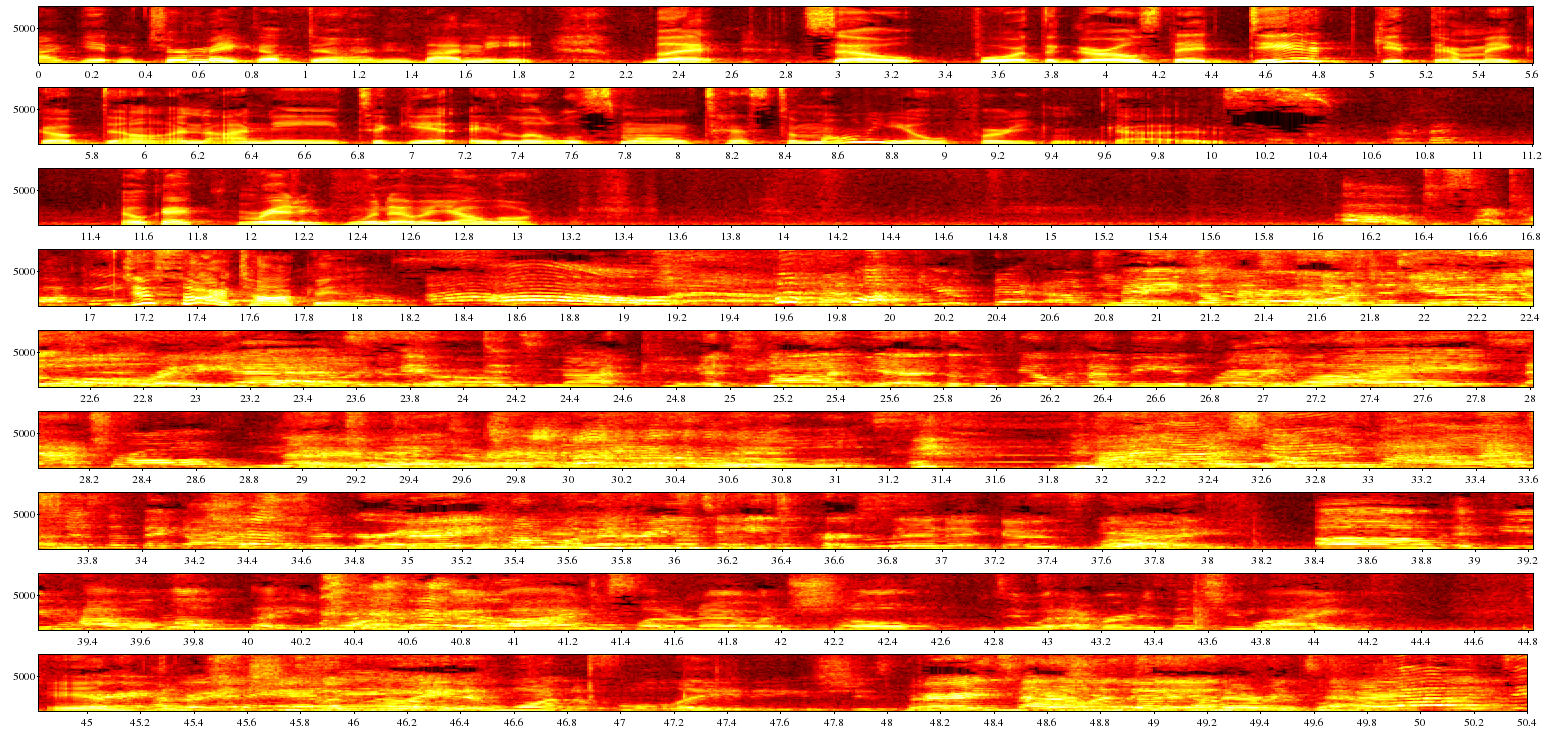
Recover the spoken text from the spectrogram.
not getting your makeup done by me. But so for the girls that did get their makeup done, I need to get a little small testimonial for you guys. Okay. Okay, I'm ready whenever y'all are. Oh, just start talking? Just start talking. Oh! oh. you meant a The makeup is gorgeous. It beautiful. feels great. Yes. It- it's not cakey. It's not, yeah, it doesn't feel heavy. It's Really very light, light. natural. Natural. rose. Eyelashes, my eyelashes, the fake eyelashes are great. Very complimentary to each person. It goes well Right. with Um, if you have a look that you want her to go by, just let her know and she'll do whatever it is that you like. Very And And she's a great and wonderful lady. She's very, Very talented. friendly, Very talented. Go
